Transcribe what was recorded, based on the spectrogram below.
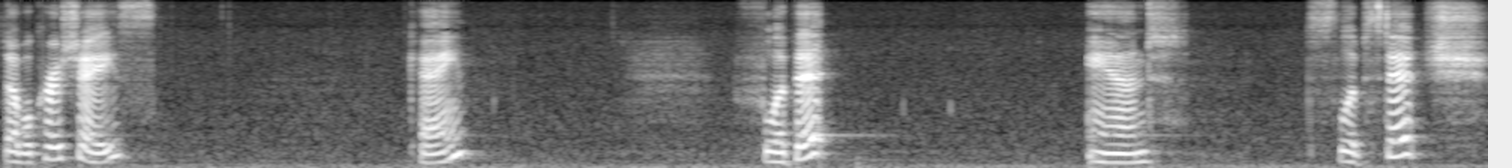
double crochets. Okay. Flip it and slip stitch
